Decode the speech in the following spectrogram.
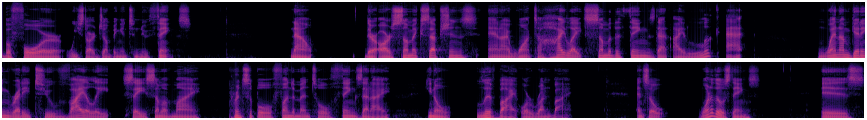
before we start jumping into new things. Now, there are some exceptions, and I want to highlight some of the things that I look at when I'm getting ready to violate, say, some of my principal fundamental things that I, you know, live by or run by. And so, one of those things is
